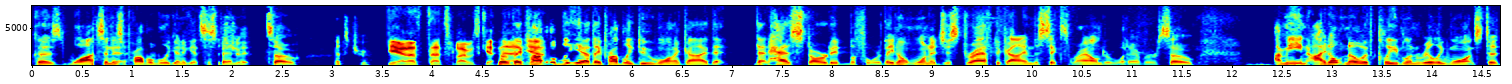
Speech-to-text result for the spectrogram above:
because Watson is probably going to get suspended. So That's true. yeah, that's that's what I was getting So at. they probably, yeah, they probably do want a guy that that has started before. They don't want to just draft a guy in the sixth round or whatever. So, I mean, I don't know if Cleveland really wants to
